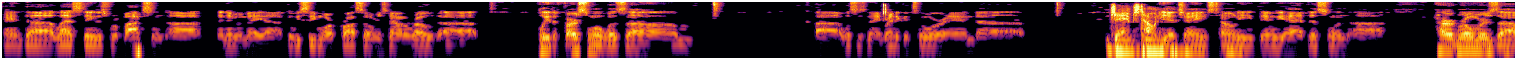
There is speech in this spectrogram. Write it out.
And uh, last thing is for boxing uh, and MMA. Uh, we see more crossovers down the road? Uh, believe the first one was um, uh, what's his name, Randy Couture James Toney. Yeah, James Toney. Then we had this one. Uh, heard rumors, uh,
